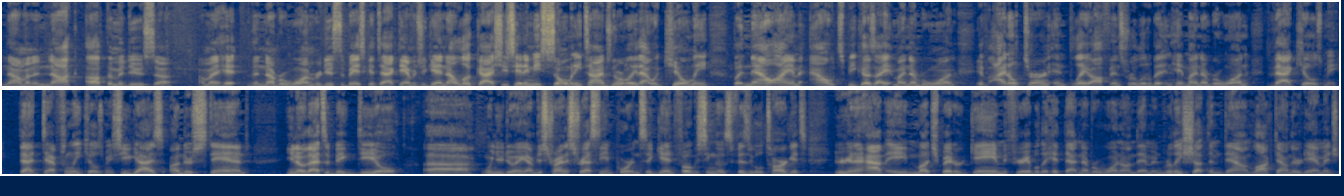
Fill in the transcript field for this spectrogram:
Now I'm going to knock up the Medusa. I'm going to hit the number one, reduce the basic attack damage again. Now look, guys, she's hitting me so many times. Normally that would kill me, but now I am out because I hit my number one. If I don't turn and play offense for a little bit and hit my number one, that kills me. That definitely kills me. So you guys understand, you know, that's a big deal uh, when you're doing it. I'm just trying to stress the importance. Again, focusing those physical targets, you're going to have a much better game if you're able to hit that number one on them and really shut them down, lock down their damage,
